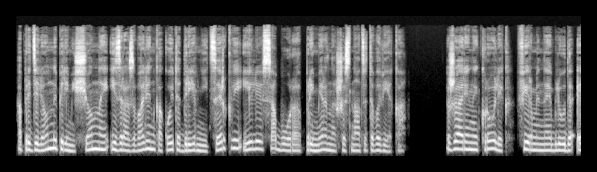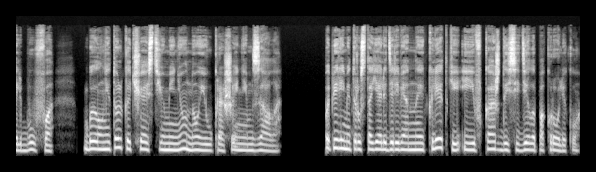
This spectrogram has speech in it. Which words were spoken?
определенно перемещенная из развалин какой-то древней церкви или собора примерно XVI века. Жареный кролик, фирменное блюдо Эль Буфо, был не только частью меню, но и украшением зала. По периметру стояли деревянные клетки, и в каждой сидело по кролику.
